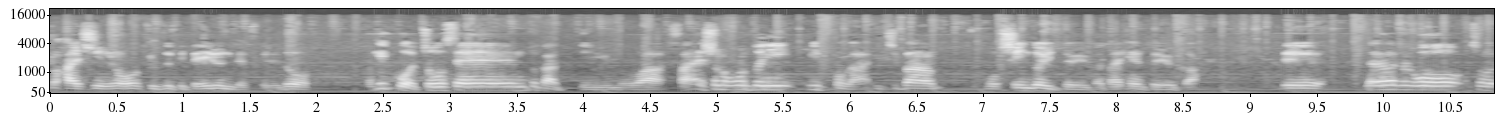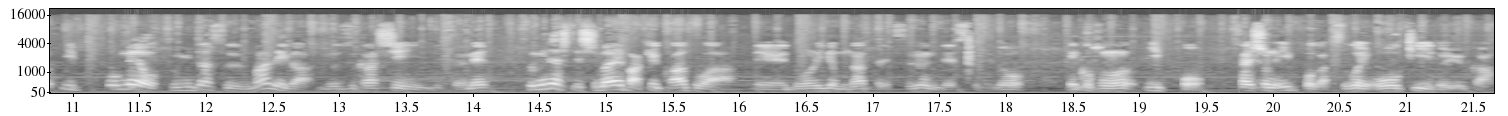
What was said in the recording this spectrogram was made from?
の配信を続けているんですけれど、結構挑戦とかっていうのは、最初の本当に一歩が一番もうしんどいというか大変というか、で、なかなかこう、その一歩目を踏み出すまでが難しいんですよね。踏み出してしまえば結構あとは、えー、道理でもなったりするんですけれど、結構その一歩、最初の一歩がすごい大きいというか、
